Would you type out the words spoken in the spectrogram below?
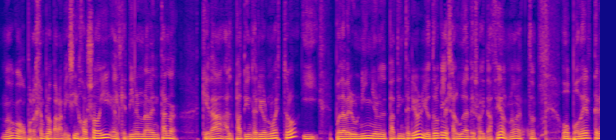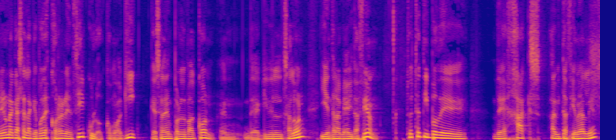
¿no? Como por ejemplo para mis hijos hoy, el que tiene una ventana que da al patio interior nuestro y puede haber un niño en el patio interior y otro que le saluda de su habitación, ¿no? Esto, o poder tener una casa en la que puedes correr en círculo, como aquí, que salen por el balcón en- de aquí del salón y entran a mi habitación. Todo este tipo de, de hacks habitacionales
